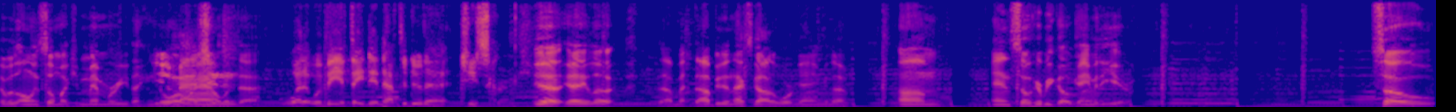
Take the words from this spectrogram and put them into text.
There was only so much memory that can you go around with that. What it would be if they didn't have to do that? Jesus Christ. Yeah, yeah. Look, that that'll be the next God of War game, you know. Um, and so here we go, game of the year. So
